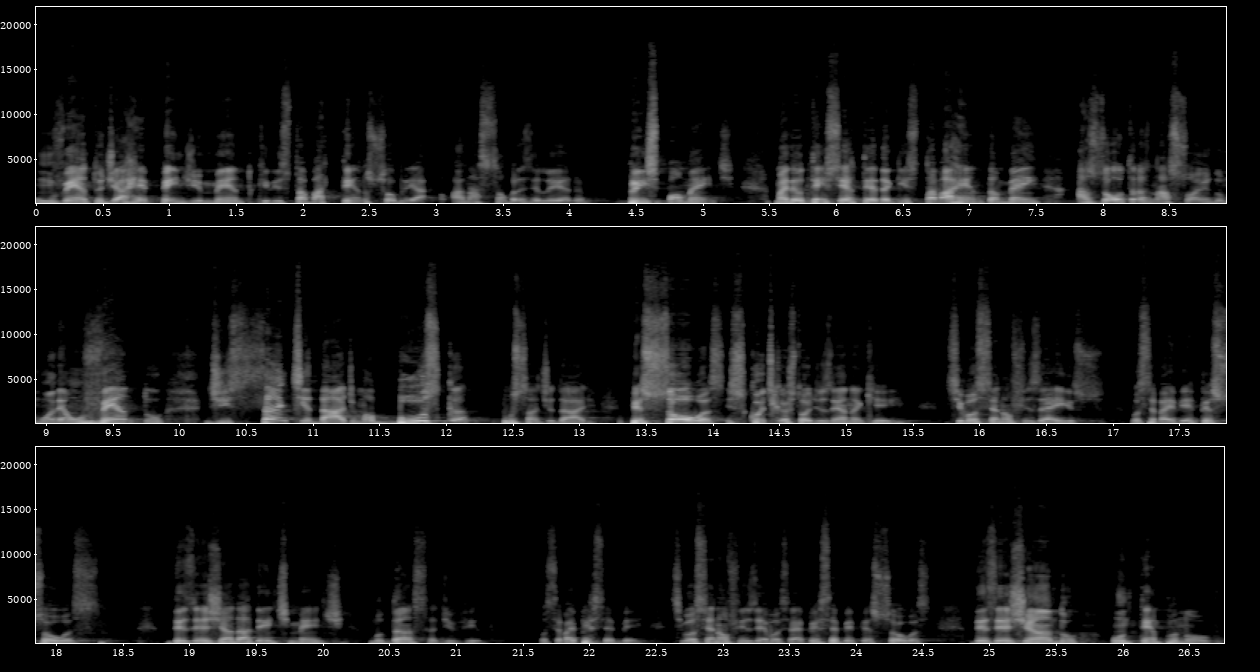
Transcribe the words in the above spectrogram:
Um vento de arrependimento que está batendo sobre a, a nação brasileira, principalmente. Mas eu tenho certeza que isso está varrendo também as outras nações do mundo. É um vento de santidade, uma busca por santidade. Pessoas, escute o que eu estou dizendo aqui. Se você não fizer isso, você vai ver pessoas desejando ardentemente mudança de vida. Você vai perceber. Se você não fizer, você vai perceber pessoas desejando um tempo novo.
